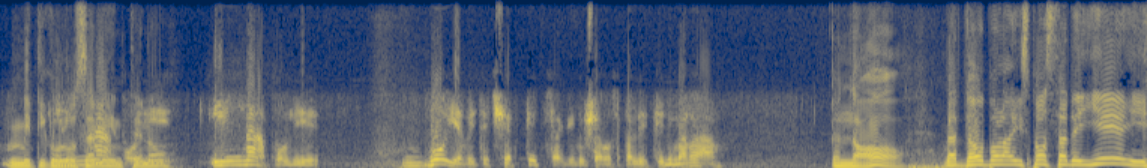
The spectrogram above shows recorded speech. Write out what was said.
meticolosamente, il Napoli, no? Il Napoli, voi avete certezza che Luciano Spalletti rimarrà? No, ma dopo la risposta di ieri,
